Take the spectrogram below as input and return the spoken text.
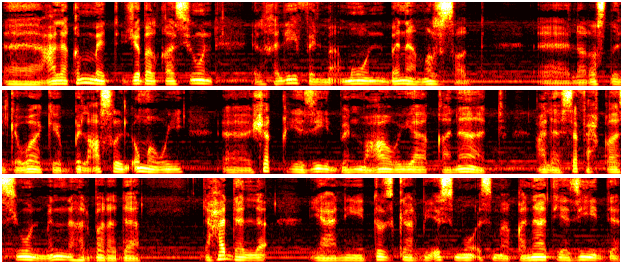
آه، على قمة جبل قاسيون الخليفة المأمون بنى مرصد آه، لرصد الكواكب بالعصر الأموي آه، شق يزيد بن معاوية قناة على سفح قاسيون من نهر بردة. لحد هلأ يعني تذكر باسمه اسمها قناة يزيد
